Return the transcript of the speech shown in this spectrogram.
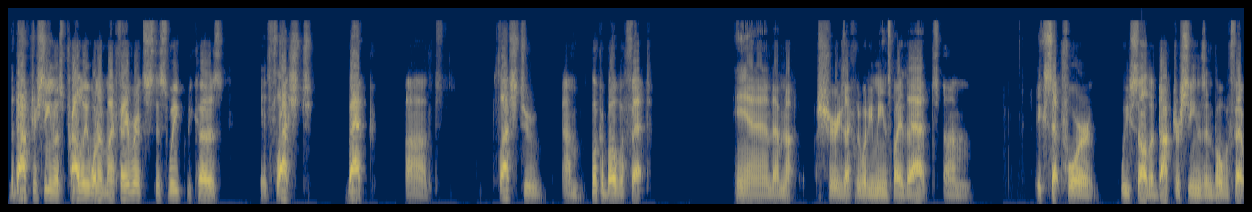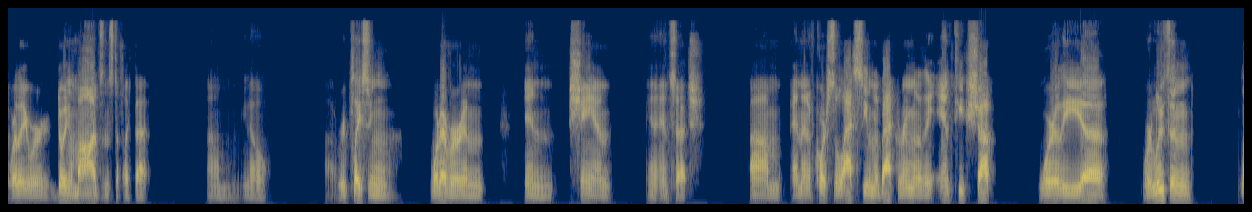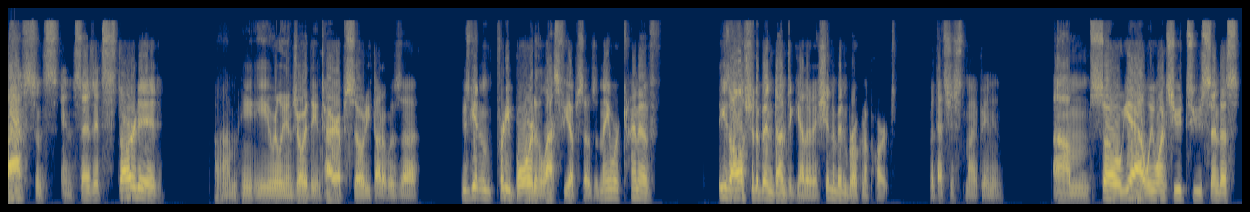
the doctor scene was probably one of my favorites this week because it flashed back, uh, flashed to um, Book of Boba Fett, and I'm not sure exactly what he means by that, um, except for we saw the doctor scenes in Boba Fett where they were doing mods and stuff like that. Um, you know, uh, replacing whatever in in Shand and, and such. Um, and then, of course, the last scene in the back room of the antique shop where the uh, where Luthen laughs and, and says it started. Um, he he really enjoyed the entire episode. He thought it was uh, he was getting pretty bored of the last few episodes, and they were kind of these all should have been done together. They shouldn't have been broken apart. But that's just my opinion. Um, so yeah, we want you to send us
